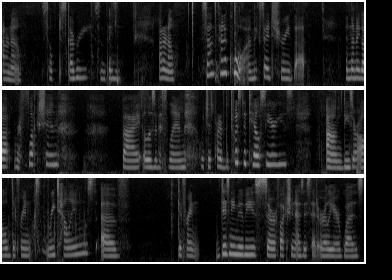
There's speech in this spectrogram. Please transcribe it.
I don't know, self-discovery, something. I don't know. Sounds kind of cool. I'm excited to read that. And then I got Reflection by Elizabeth Lim, which is part of the Twisted Tale series. Um, these are all different retellings of different Disney movies. So, Reflection, as I said earlier, was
